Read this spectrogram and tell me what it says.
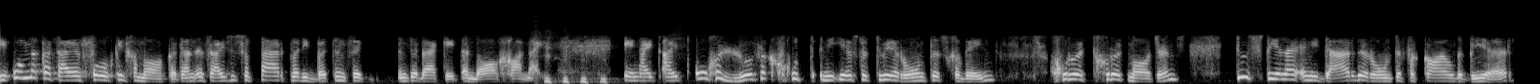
die oomblik as hy 'n volkie gemaak het, dan is hy soos 'n perd wat die bit in sy in sy bek het en daar gaan hy. en hy hy het ongelooflik goed in die eerste twee rondes gewen. Groot groot margins. Toe speel hy in die derde ronde vir Kyle de Beer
